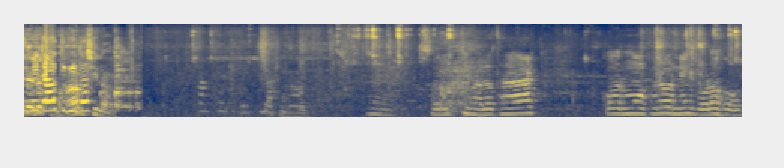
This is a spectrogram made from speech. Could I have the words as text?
তুমি দাও তুমি দাও তুমি দাও। শরীরটি ভালো থাক? কর্ম করে অনেক বড় হোক।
